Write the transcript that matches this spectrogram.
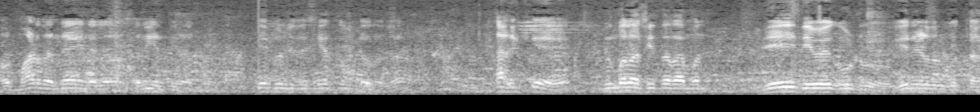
ಅವ್ರು ಮಾಡಿದ ಅನ್ಯಾಯನೆಲ್ಲ ಸರಿ ಅಂತ ಹೇಳೋದು. ಜೊತೆ ಸೇರ್ಕೊಂಡ್ಬಿಟ್ಟವ್ರಲ್ಲ. ಅದಕ್ಕೆ ನಿರ್ಮಲಾ ಸೀತಾರಾಮನ್ ಇದೇ ದೇವೇಗೌಡರು ಏನು ಹೇಳಿದ್ರು ಗೊತ್ತಾ?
